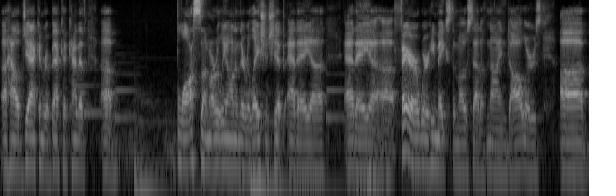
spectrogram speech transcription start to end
uh, how Jack and Rebecca kind of uh, blossom early on in their relationship at a uh, at a uh, uh, fair where he makes the most out of nine dollars. Uh,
